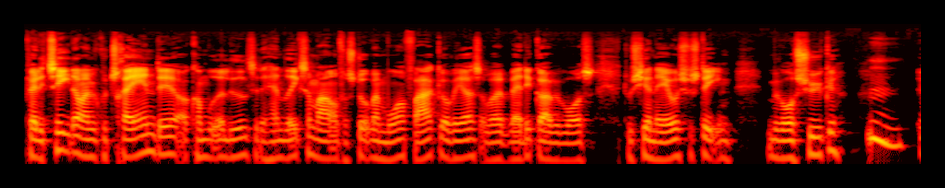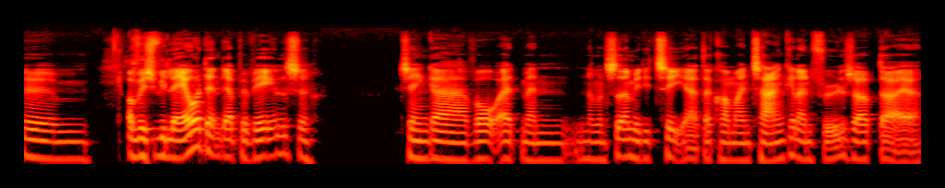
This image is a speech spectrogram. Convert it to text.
kvaliteter, man kunne træne det og komme ud af lidelse. Det handlede ikke så meget om at forstå, hvad mor og far gjorde ved os, og hvad, hvad det gør ved vores, du siger nervesystem, med vores psyke. Mm. Øhm, og hvis vi laver den der bevægelse, tænker hvor at man, når man sidder og mediterer, der kommer en tanke eller en følelse op, der er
